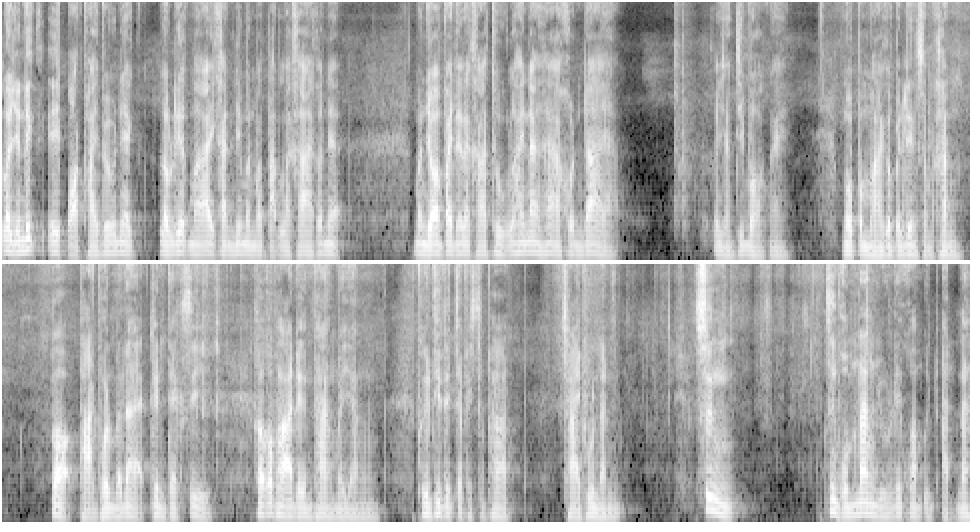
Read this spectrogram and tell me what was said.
เราจะนึกเอ้ปลอดภัยไปวะเนี่ยเราเลือกมาไอ้คันที่มันมาตัดราคาก็เนี่ย มันยอมไปในราคาถูกแล้วให้นั่งห้าคนได้อะก็อย่างที่บอกไง งบประมาณก็เป็นเรื่องสำคัญ ก็ผ่านพ้นมาได้ขึ้นแท็กซี่เขาก็พาเดินทางมายังพื้นที่ที่จะไปสัมภาษณ์ชายผู้นั้น ซึ่งซึ่งผมนั่งอยู่ด้วยความอึดอัดนะ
